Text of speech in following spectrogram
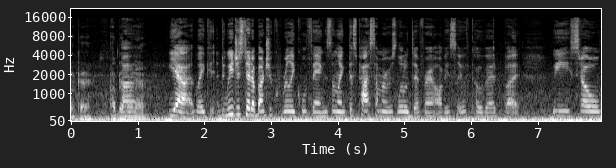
Okay, I've been on Um, that. yeah, like we just did a bunch of really cool things, and like this past summer was a little different, obviously with COVID, but we still,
